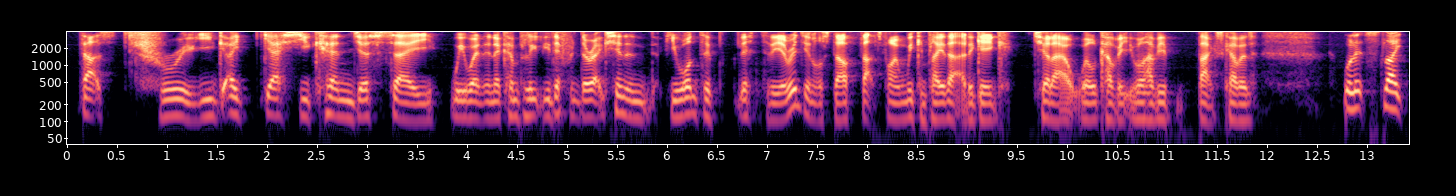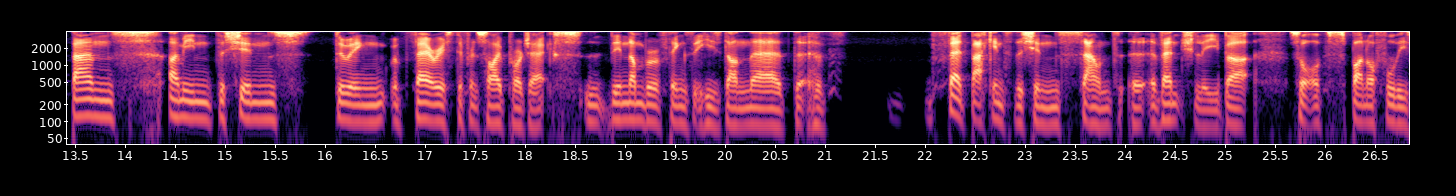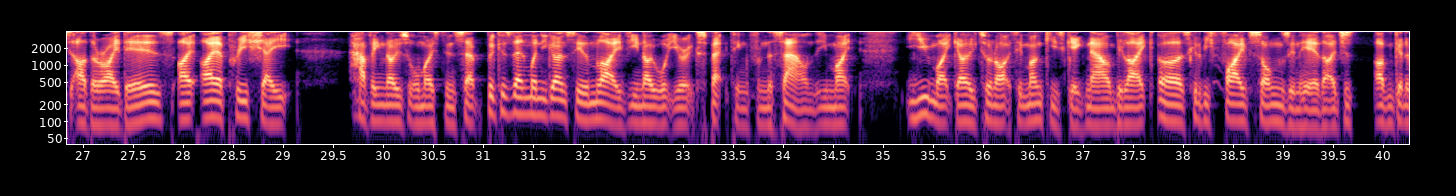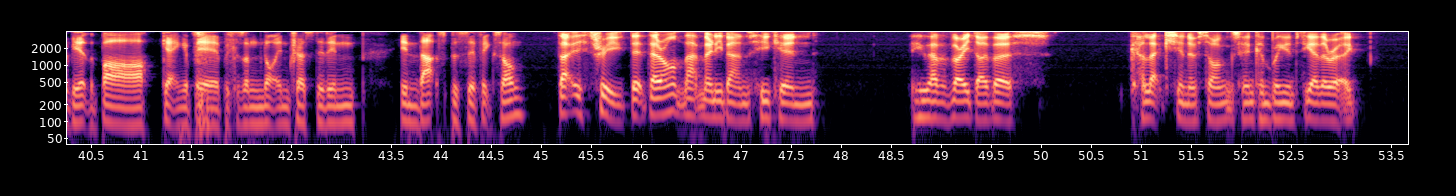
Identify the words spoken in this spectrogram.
That's true. You, I guess you can just say we went in a completely different direction, and if you want to listen to the original stuff, that's fine. We can play that at a gig. Chill out. We'll cover you. We'll have your backs covered. Well, it's like bands. I mean, the Shins doing various different side projects. The number of things that he's done there that have fed back into the Shins sound uh, eventually, but sort of spun off all these other ideas. I, I appreciate having those almost in set because then when you go and see them live, you know what you're expecting from the sound. You might you might go to an Arctic Monkeys gig now and be like, oh, there's going to be five songs in here that I just I'm going to be at the bar getting a beer because I'm not interested in in that specific song. That is true. That there aren't that many bands who can who have a very diverse collection of songs and can bring them together at a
